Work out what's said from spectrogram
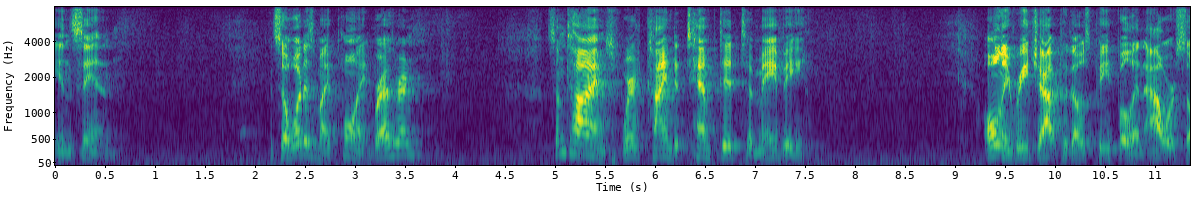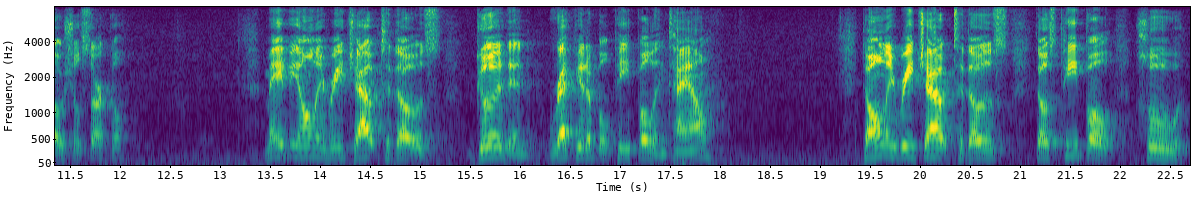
in sin. And so, what is my point, brethren? Sometimes we're kind of tempted to maybe only reach out to those people in our social circle. Maybe only reach out to those good and reputable people in town. To only reach out to those, those people who,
